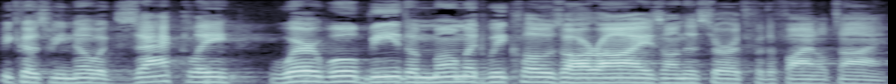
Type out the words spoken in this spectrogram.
Because we know exactly where we'll be the moment we close our eyes on this earth for the final time.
